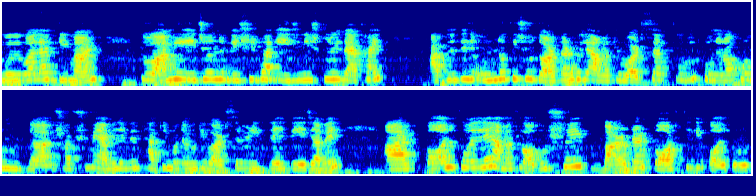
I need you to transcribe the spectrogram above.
গোলগলার ডিমান্ড তো আমি এই জন্য বেশিরভাগ এই জিনিসগুলোই দেখাই। আপনাদের অন্য কিছু দরকার হলে আমাকে হোয়াটসঅ্যাপ করুন। কোনো রকম সবসময় অ্যাভেলেবেল থাকি, মোটামুটি হোয়াটসঅ্যাপে রিপ্লাই পেয়ে যাবেন। আর কল করলে আমাকে অবশ্যই বারোটার পর থেকে কল করুন।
